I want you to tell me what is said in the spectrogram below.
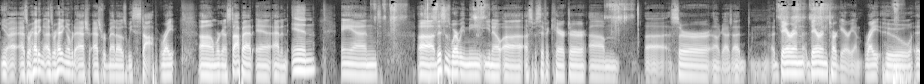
you know, as we're heading as we're heading over to Ash, Ashford Meadows, we stop right. Um, we're going to stop at at an inn, and uh, this is where we meet, you know, uh, a specific character, um, uh, Sir. Oh gosh, uh, Darren Daeron Targaryen, right? Who uh,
